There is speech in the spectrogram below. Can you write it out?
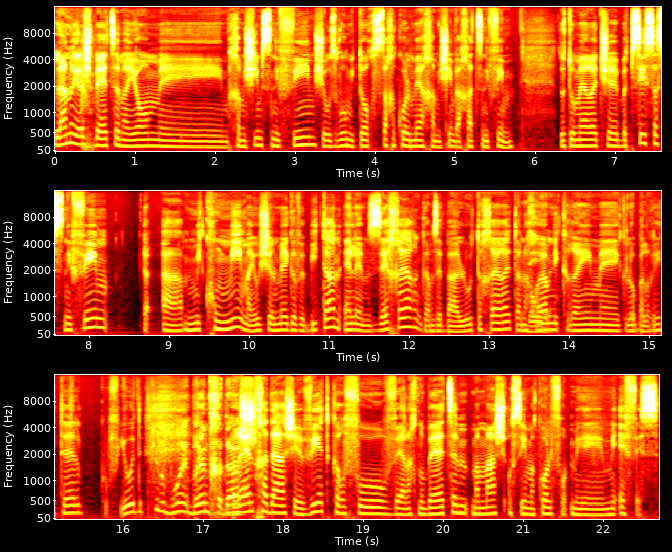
לנו יש בעצם היום אה, 50 סניפים שהוסבו מתוך סך הכל 151 סניפים. זאת אומרת שבבסיס הסניפים, המיקומים היו של מגה וביטן, אין להם זכר, גם זה בעלות אחרת. אנחנו ברור. היום נקראים גלובל ריטייל, ק"י. כאילו br- brand חדש. brand חדש שהביא את קרפור, ואנחנו בעצם ממש עושים הכל מאפס.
